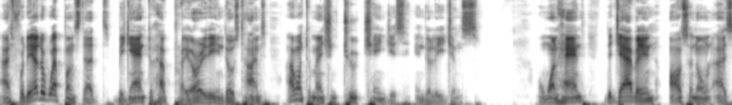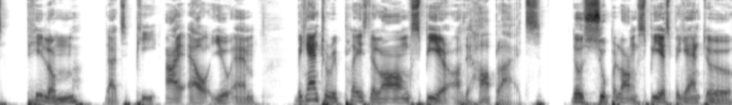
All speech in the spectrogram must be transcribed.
As for the other weapons that began to have priority in those times, I want to mention two changes in the legions. On one hand, the javelin, also known as pilum, that's P I L U M, began to replace the long spear of the hoplites. Those super long spears began to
